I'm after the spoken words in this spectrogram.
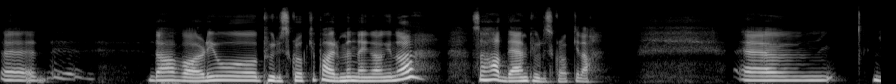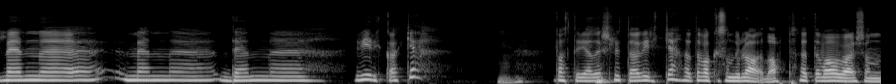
uh, Da var det jo pulsklokke på armen den gangen òg. Så hadde jeg en pulsklokke, da. Um, men, eh, men eh, den uh, virka ikke. Batteriet hadde slutta å virke. Dette var ikke sånn du la det opp. Dette var bare sånn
